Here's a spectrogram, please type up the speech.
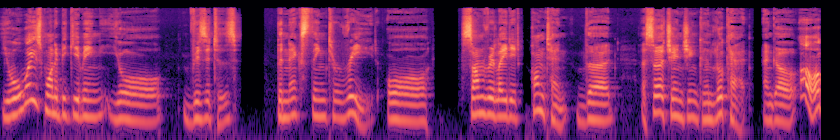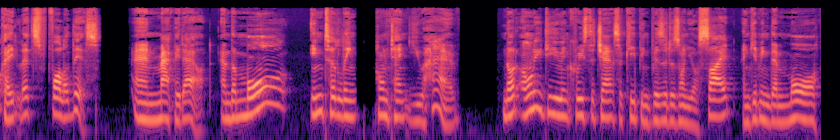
you always want to be giving your visitors the next thing to read or some related content that a search engine can look at and go, oh, okay, let's follow this and map it out. And the more interlinked content you have, not only do you increase the chance of keeping visitors on your site and giving them more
